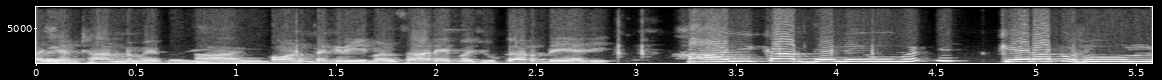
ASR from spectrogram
ਅੱਛਾ 98 ਤੋਂ ਜੀ। ਹਾਂ ਜੀ। ਹੁਣ ਤਕਰੀਬਨ ਸਾਰੇ ਪਸ਼ੂ ਘਰ ਦੇ ਆ ਜੀ? ਹਾਂ ਜੀ ਘਰ ਦੇ ਨੇ ਉਹ ਕਿਹੜਾ ਪਸ਼ੂ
